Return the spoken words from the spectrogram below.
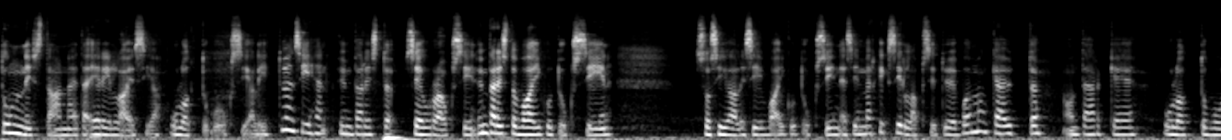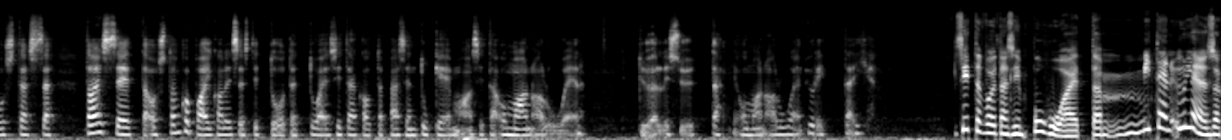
tunnistaa näitä erilaisia ulottuvuuksia liittyen siihen ympäristöseurauksiin, ympäristövaikutuksiin, sosiaalisiin vaikutuksiin. Esimerkiksi lapsityövoiman käyttö on tärkeä ulottuvuus tässä, tai se, että ostanko paikallisesti tuotettua ja sitä kautta pääsen tukemaan sitä oman alueen työllisyyttä ja oman alueen yrittäjiä. Sitten voitaisiin puhua, että miten yleensä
